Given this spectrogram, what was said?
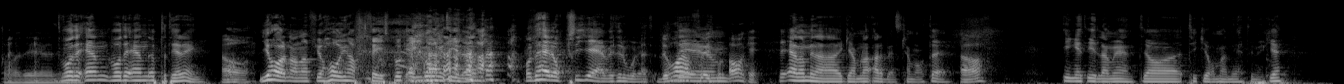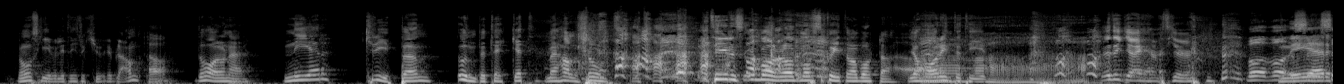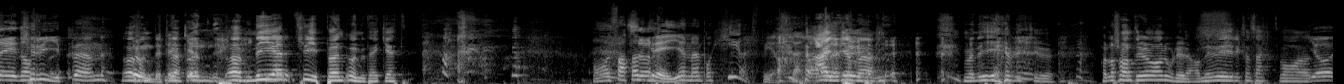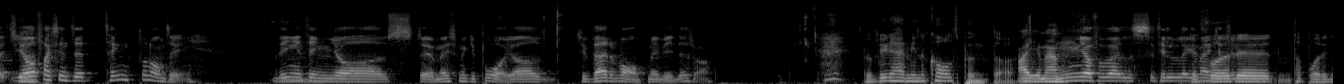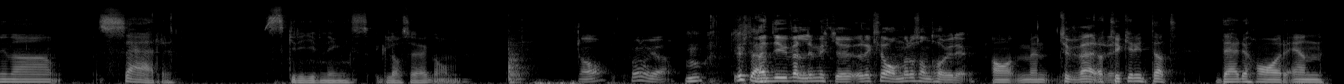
Och det, Var det en, var det en uppdatering? Ja. Jag har en annan, för jag har ju haft Facebook en gång i tiden. Och det här är också jävligt roligt. Du har det, haft är, Facebook? Ah, okej. det är en av mina gamla arbetskamrater. Ja. Inget illa med jag tycker om henne jättemycket. Men hon skriver lite kul ibland. Ja. Då har hon här. Ner, krypen, undertäcket med halsont. Tills imorgon måste skiten vara borta. Jag har inte tid. Det tycker jag är jävligt kul. Vad, vad, Ner, säg, säg krypen, undertäcket. Ja, ner, krypen, undertäcket. Hon har fattat Så- grejen, men på helt fel ställe. Jajamän. Men det är jävligt kul. Har Lars inte du någon rolig idag? Nu har vi liksom sagt vad... Jag, jag har faktiskt inte tänkt på någonting. Det är ingenting jag stör mig så mycket på. Jag har tyvärr vant mig vid det tror jag. Då blir det här min och Karls punkt då. Jajamän. Mm, jag får väl se till att lägga Du märke får till. eh, ta på dig dina särskrivningsglasögon. Ja, får jag nog göra. Just det. Men det är ju väldigt mycket, reklamer och sånt har ju det. Ja, men Tyvärr. jag tycker inte att där det har en...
